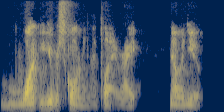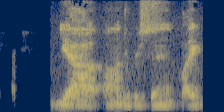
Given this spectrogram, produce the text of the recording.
want you were scoring on that play, right? Knowing you. Yeah, hundred percent. Like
